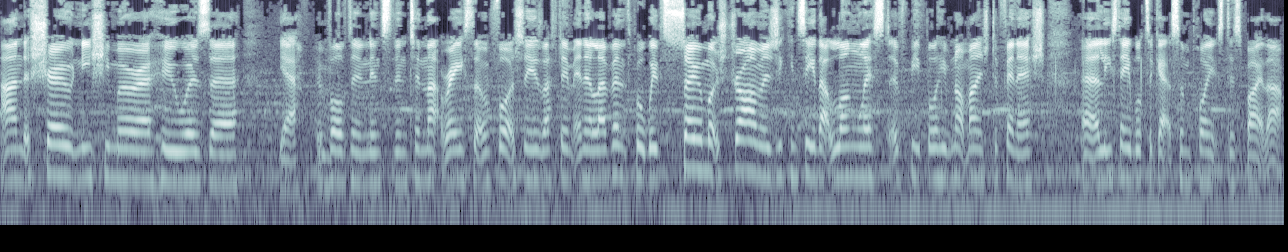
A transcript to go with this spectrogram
and Sho Nishimura, who was uh, yeah, involved in an incident in that race that unfortunately has left him in 11th. But with so much drama, as you can see, that long list of people who've not managed to finish, uh, at least able to get some points despite that.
